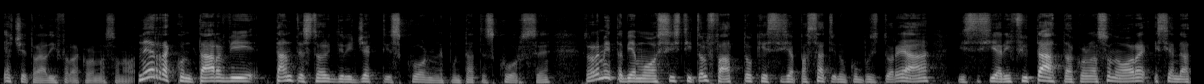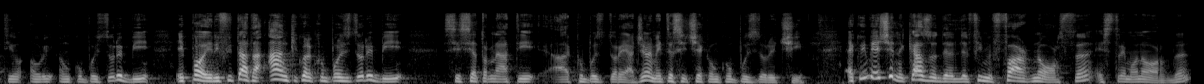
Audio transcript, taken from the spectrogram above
e accetterà di fare la colonna sonora. Nel raccontarvi tante storie di rejected score nelle puntate scorse, raramente abbiamo assistito al fatto che si sia passati da un compositore A, gli si sia rifiutata la colonna sonora e si è andati a un, a un compositore B e poi rifiutata anche quel compositore B si sia tornati al compositore A. Generalmente si cerca un compositore C. Ecco, invece nel caso del, del film Far North, Estremo Nord,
